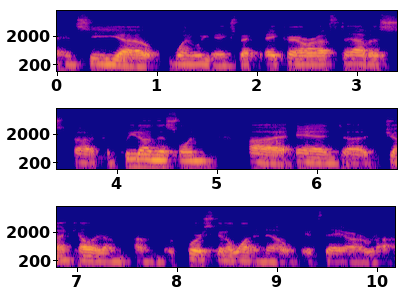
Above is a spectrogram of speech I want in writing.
and see, uh, when we can expect AKRF to have us, uh, complete on this one. Uh, and, uh, John Kellard, I'm, I'm of course gonna wanna know if they are, uh,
